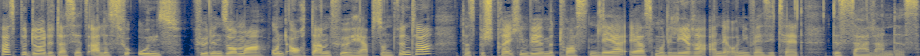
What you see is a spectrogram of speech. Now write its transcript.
Was bedeutet das jetzt alles für uns, für den Sommer und auch dann für Herbst und Winter? Das besprechen wir mit Thorsten Lehr. Er ist Modellierer an der Universität des Saarlandes.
